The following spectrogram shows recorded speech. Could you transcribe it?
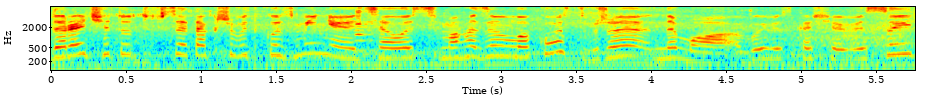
До речі, тут все так швидко змінюється. Ось магазин Лакост вже нема. Вивіска ще висить.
